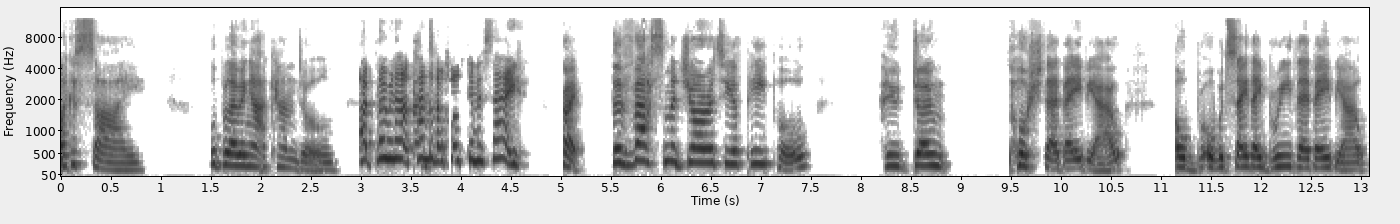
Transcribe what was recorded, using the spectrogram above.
like a sigh or blowing out a candle. Like blowing out a candle, that's what I was going to say. Right. The vast majority of people who don't push their baby out or, or would say they breathe their baby out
